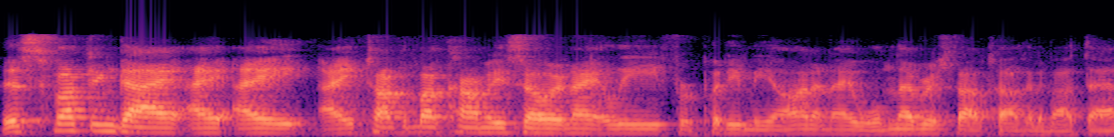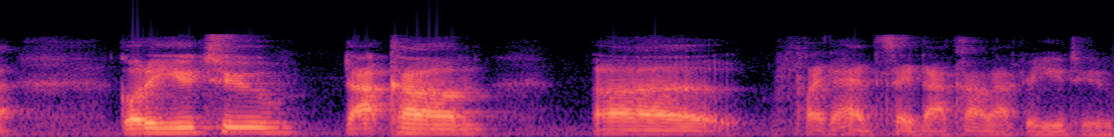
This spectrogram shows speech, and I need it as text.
This fucking guy, I, I, I talk about Comedy Cellar Nightly for putting me on, and I will never stop talking about that. Go to youtube.com, uh, like I had to say .com after YouTube.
